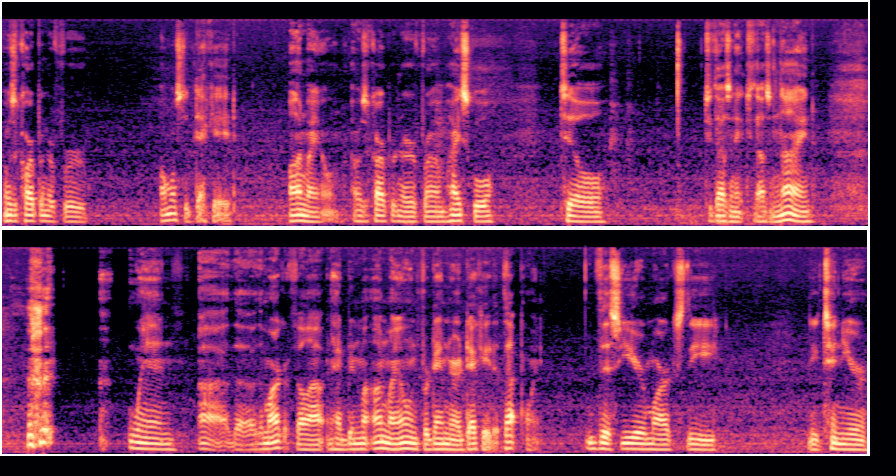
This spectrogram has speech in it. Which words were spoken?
I was a carpenter for almost a decade on my own. I was a carpenter from high school till 2008, 2009, when uh, the the market fell out and had been on my own for damn near a decade at that point. This year marks the the 10 year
